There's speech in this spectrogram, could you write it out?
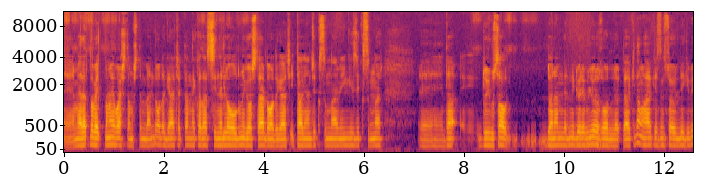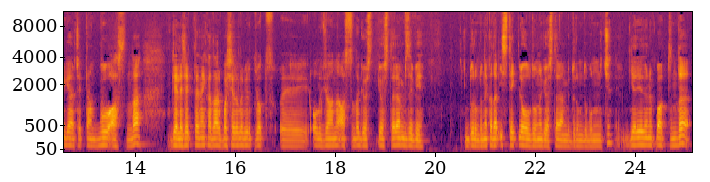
e, merakla beklemeye başlamıştım ben de. O da gerçekten ne kadar sinirli olduğunu gösterdi. Orada gerçi İtalyanca kısımlar ve İngilizce kısımlar e, da e, duygusal dönemlerini görebiliyoruz orada belki de ama herkesin söylediği gibi gerçekten bu aslında gelecekte ne kadar başarılı bir pilot e, olacağını aslında gö- gösteren bize bir durumdu. Ne kadar istekli olduğunu gösteren bir durumdu bunun için. Geriye dönüp baktığında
